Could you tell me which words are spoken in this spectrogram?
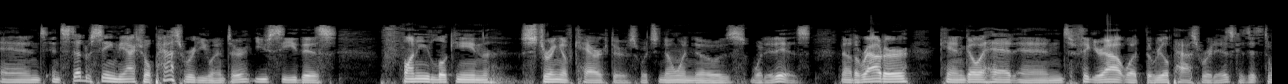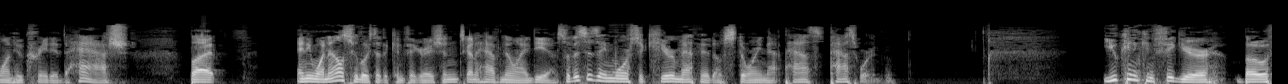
And instead of seeing the actual password you enter, you see this funny looking string of characters, which no one knows what it is. Now the router can go ahead and figure out what the real password is because it's the one who created the hash, but anyone else who looks at the configuration is going to have no idea. So this is a more secure method of storing that pass- password. You can configure both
